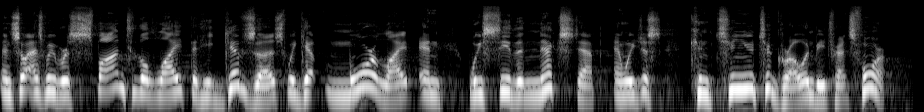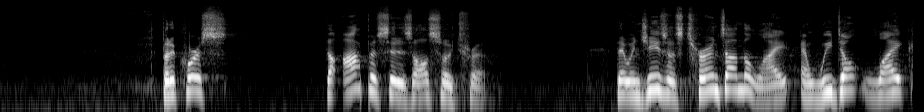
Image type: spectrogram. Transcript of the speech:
And so, as we respond to the light that He gives us, we get more light and we see the next step and we just continue to grow and be transformed. But of course, the opposite is also true. That when Jesus turns on the light and we don't like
